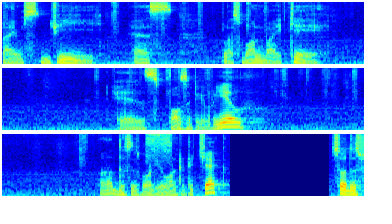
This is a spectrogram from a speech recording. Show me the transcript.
times g s plus 1 by k is positive real. Uh, this is what you wanted to check. So, this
